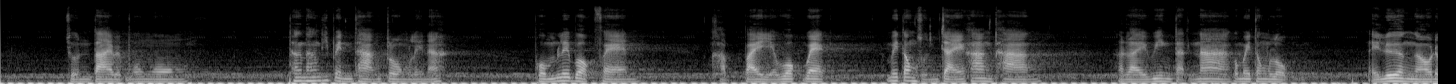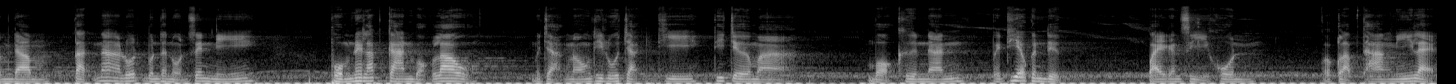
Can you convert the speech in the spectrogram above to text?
ๆ จนตายแบบงงๆ ทั้งๆทที่เป็นทางตรงเลยนะ ผมเลยบอกแฟน ขับไปอย่าวอกแวก ไม่ต้องสนใจข้างทาง อะไรวิ่งตัดหน้าก็ไม่ต้องหลบ ไอ้เรื่องเงาดำๆตัดหน้ารถบนถนนเส้นนี้ ผมได้รับการบอกเล่า มาจากน้องที่รู้จักอีกทีที่เจอมา บอกคืนนั้นไปเที่ยวกันดึก ไปกันสี่คน ก็กลับทางนี้แหละ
